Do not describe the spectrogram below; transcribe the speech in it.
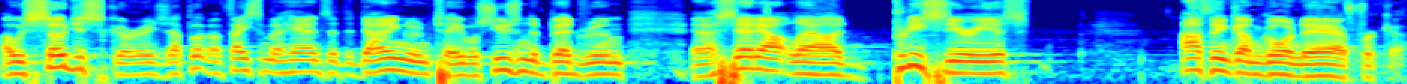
I was so discouraged. I put my face in my hands at the dining room table. She was in the bedroom, and I said out loud, pretty serious, I think I'm going to Africa.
